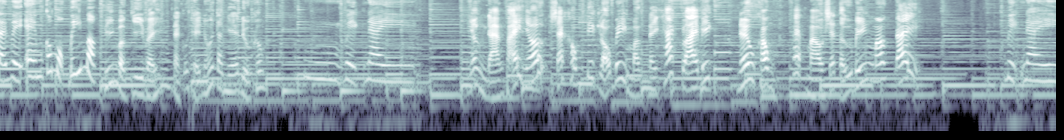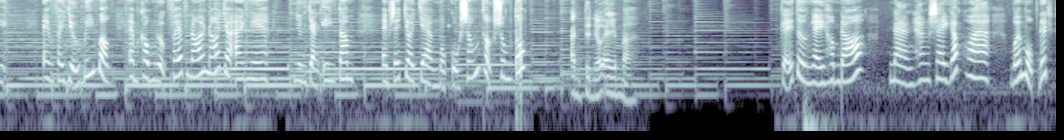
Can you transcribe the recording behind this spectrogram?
Tại vì em có một bí mật. Bí mật gì vậy? Nàng có thể nói ta nghe được không? Việc này Nhưng nàng phải nhớ sẽ không tiết lộ bí mật này khác cho ai biết Nếu không phép màu sẽ tự biến mất đấy. Việc này Em phải giữ bí mật. Em không được phép nói nó cho ai nghe. Nhưng chàng yên tâm Em sẽ cho chàng một cuộc sống thật sung túc. Anh tin ở em mà. Kể từ ngày hôm đó Nàng hăng say gấp hoa Với mục đích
